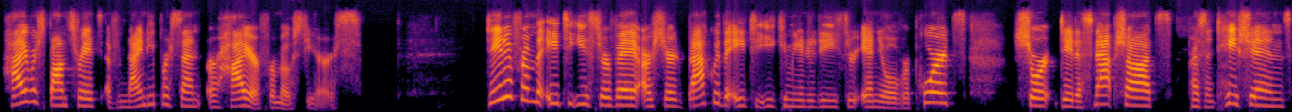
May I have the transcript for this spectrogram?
high response rates of 90% or higher for most years. Data from the ATE survey are shared back with the ATE community through annual reports, short data snapshots, presentations,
